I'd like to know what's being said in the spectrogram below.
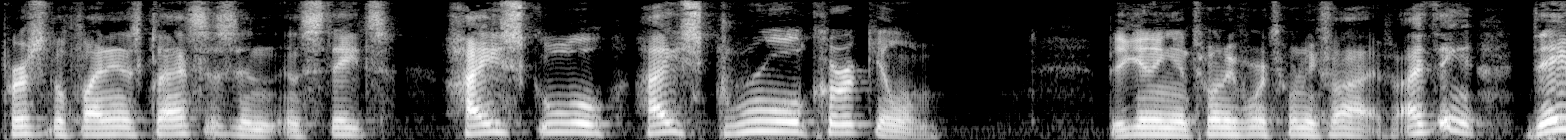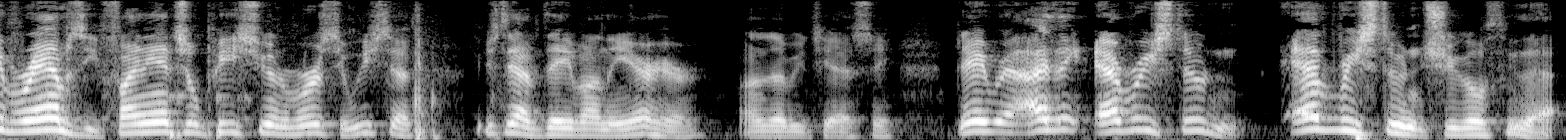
personal finance classes in, in states' high school high school curriculum beginning in 24-25. I think Dave Ramsey, Financial Peace University. We used to used to have Dave on the air here on WTIC. Dave, I think every student, every student should go through that.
